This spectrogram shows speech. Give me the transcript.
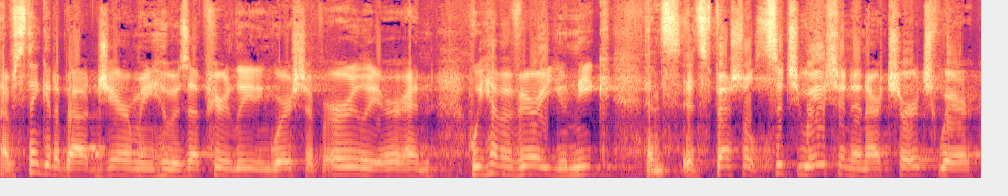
I was thinking about Jeremy, who was up here leading worship earlier, and we have a very unique and, special situation in our church where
